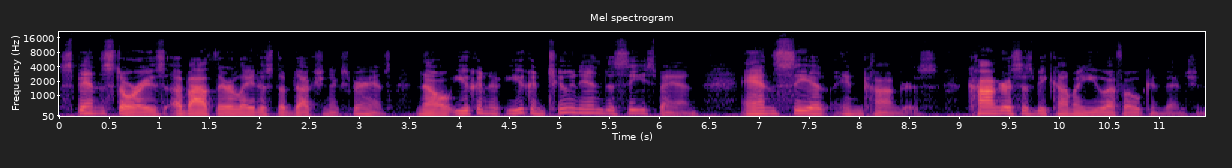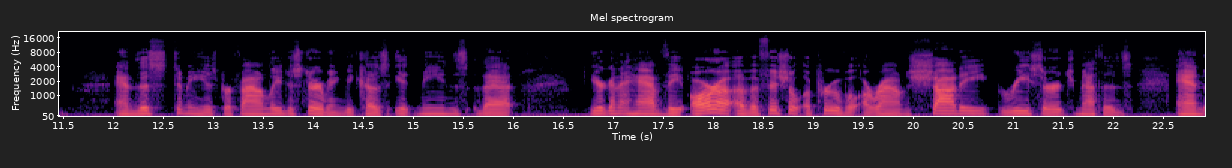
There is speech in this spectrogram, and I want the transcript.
spin stories about their latest abduction experience. No, you can you can tune in to C-SPAN and see it in Congress. Congress has become a UFO convention. And this to me is profoundly disturbing because it means that you're going to have the aura of official approval around shoddy research methods and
